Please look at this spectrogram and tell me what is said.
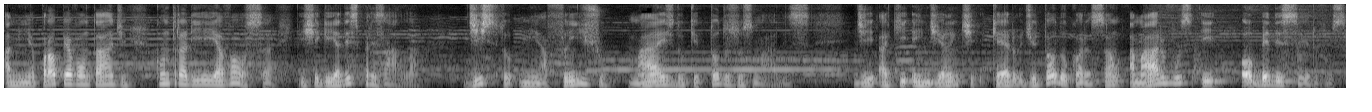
a minha própria vontade contrariei a vossa e cheguei a desprezá-la. Disto me aflijo mais do que todos os males. De aqui em diante, quero de todo o coração amar-vos e obedecer-vos.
